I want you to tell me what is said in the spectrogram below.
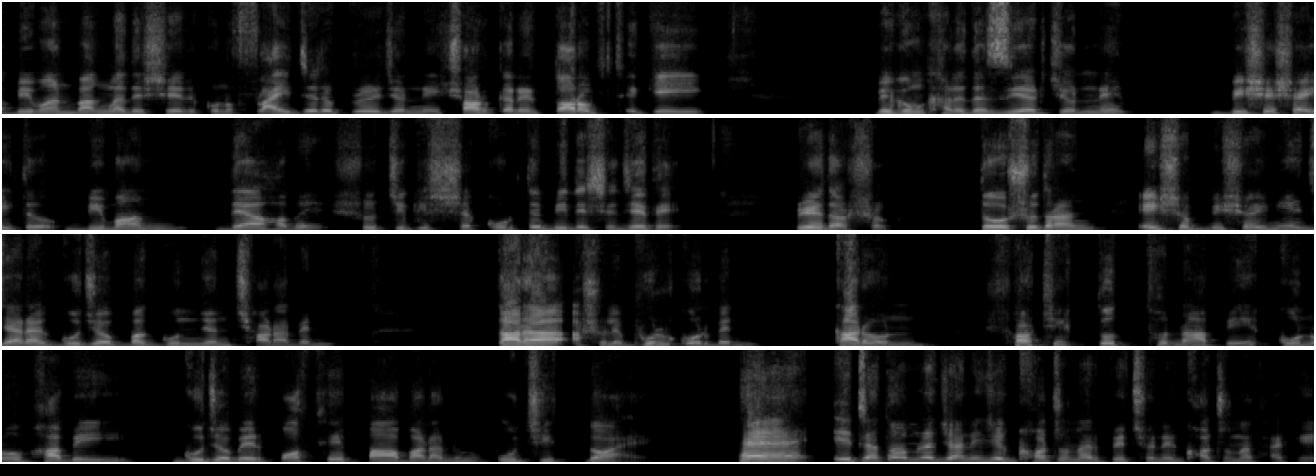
বিমান বাংলাদেশের কোনো ফ্লাইটেরও প্রয়োজন নেই। সরকারের তরফ থেকেই বেগম খালেদা জিয়ার জন্য বিশেষায়িত বিমান দেয়া হবে সুচিকিৎসা করতে বিদেশে যেতে। প্রিয় দর্শক, তো সুতরাং এইসব বিষয় নিয়ে যারা গুজব বা গুঞ্জন ছড়াবেন, তারা আসলে ভুল করবেন। কারণ সঠিক তথ্য না পেয়ে কোনোভাবেই গুজবের পথে পা বাড়ানো উচিত নয়। হ্যাঁ এটা তো আমরা জানি যে ঘটনার পেছনে ঘটনা থাকে।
